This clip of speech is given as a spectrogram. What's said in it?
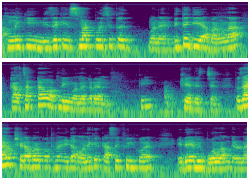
আপনি কি নিজেকে স্মার্ট পরিচিত মানে দিতে গিয়া বাংলা কালচারটাও আপনি মনে করেন কি খেয়ে দিচ্ছেন। তো যাই হোক, সেটা বড় কথা না, এটা অনেকের কাছে ফিল করে। এটাই আমি বললাম, কেননা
